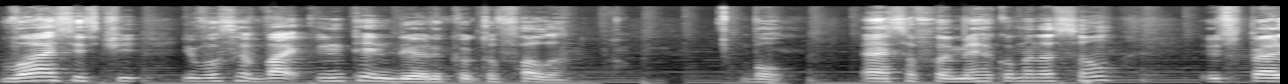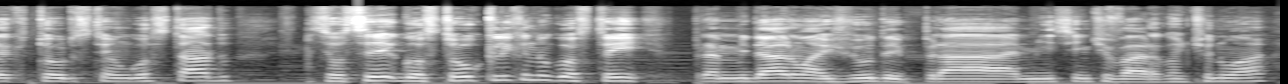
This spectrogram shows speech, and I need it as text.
vai assistir e você vai entender o que eu tô falando. Bom, essa foi a minha recomendação. Eu espero que todos tenham gostado. Se você gostou, clique no gostei para me dar uma ajuda e para me incentivar a continuar.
